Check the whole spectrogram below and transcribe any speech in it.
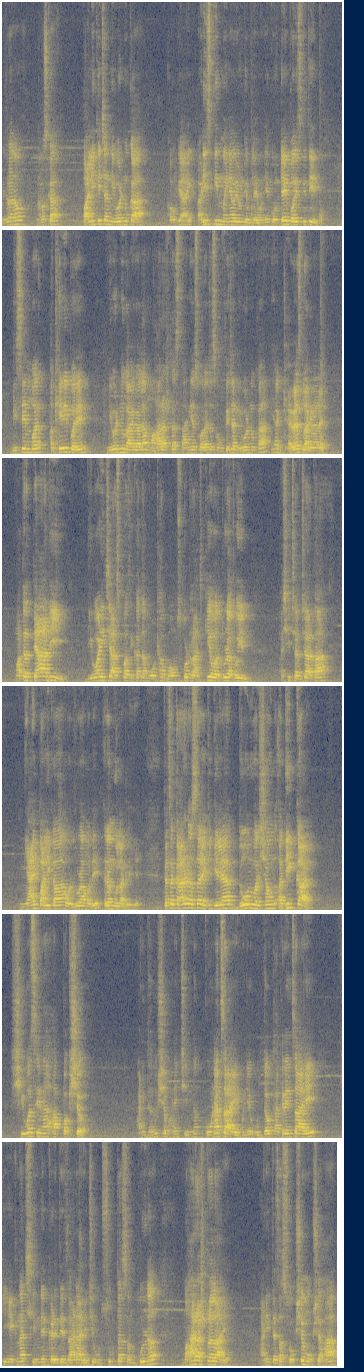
मित्रांनो नमस्कार. पालिकेच्या निवडणुका अवघ्या अडीच तीन महिन्यावर येऊन ठेवल्या म्हणजे कोणत्याही परिस्थितीत डिसेंबर अखेरीपर्यंत निवडणूक आयोगाला महाराष्ट्र स्थानीय स्वराज्य संस्थेच्या निवडणुका या घ्याव्याच लागणार आहेत. मात्र त्याआधी दिवाळीच्या आसपास एखादा मोठा बॉम्बस्फोट राजकीय वर्तुळात होईल अशी चर्चा आता न्यायपालिका वर्तुळामध्ये रंगू लागलेली आहे. त्याचं कारण असं आहे की गेल्या दोन वर्षाहून अधिक काळ शिवसेना हा पक्ष आणि धनुष्यबाणे चिन्ह कोणाचं आहे? म्हणजे उद्धव ठाकरेंचं आहे की एकनाथ शिंदेकडे ते जाणार याची उत्सुकता संपूर्ण महाराष्ट्राला आहे. आणि त्याचा सोक्षमोक्ष हा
